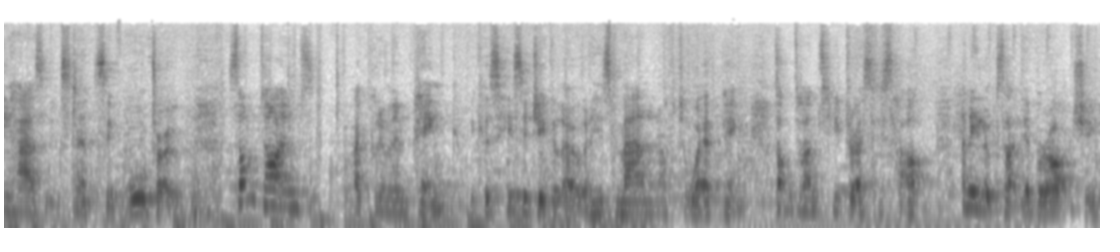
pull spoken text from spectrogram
he has an extensive wardrobe. Sometimes I put him in pink because he's a gigolo and he's man enough to wear pink. Sometimes he dresses up and he looks like Liberace.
